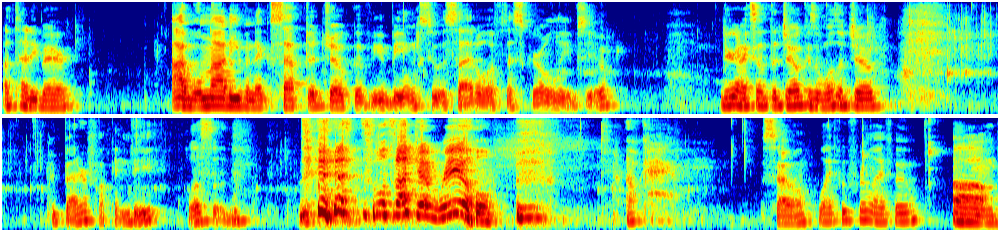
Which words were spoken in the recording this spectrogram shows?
a teddy bear. I will not even accept a joke of you being suicidal if this girl leaves you. You're gonna accept the joke because it was a joke. It better fucking be. Listen. Let's not get real. Okay. So waifu for lifeu. Um,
